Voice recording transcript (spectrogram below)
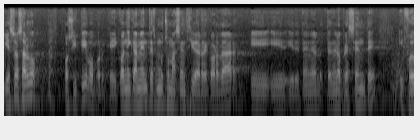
Y eso es algo positivo, porque icónicamente es mucho más sencillo de recordar y, de tenerlo presente, y fue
